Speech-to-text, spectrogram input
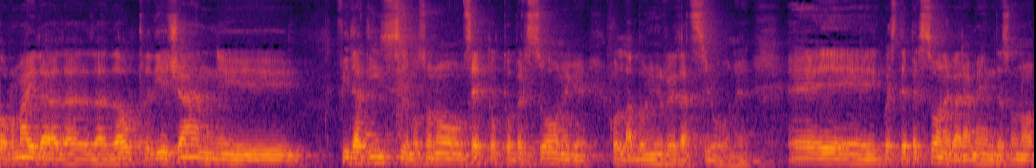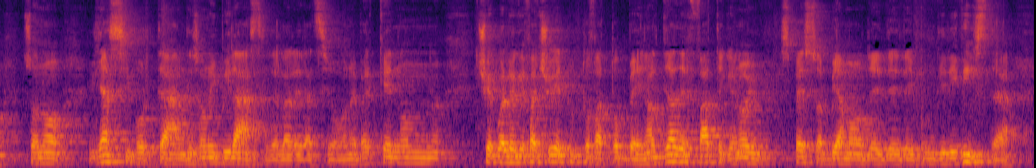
ormai da, da, da, oltre dieci anni, fidatissimo, sono 7-8 persone che collaborano in redazione. E queste persone veramente sono, sono, gli assi portanti, sono i pilastri della redazione, perché non, cioè quello che faccio io è tutto fatto bene, al di là del fatto che noi spesso abbiamo dei, dei, dei punti di vista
